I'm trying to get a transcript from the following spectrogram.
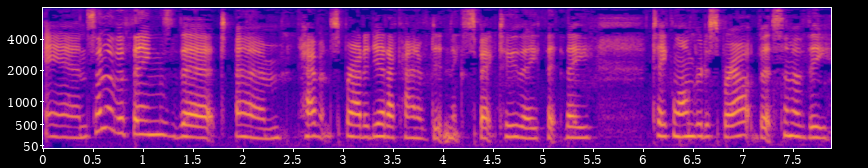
And some of the things that um, haven't sprouted yet, I kind of didn't expect to. They th they take longer to sprout, but some of the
